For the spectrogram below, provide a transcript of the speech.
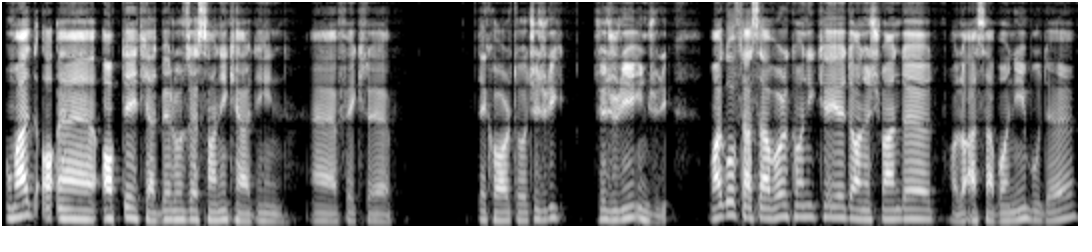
اومد update کرد به روز رسانی کرد این فکر دکارتو. چجوری چجوری؟ اینجوری. ما گفت تصور کنی که یه دانشمند حالا عصبانی بوده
